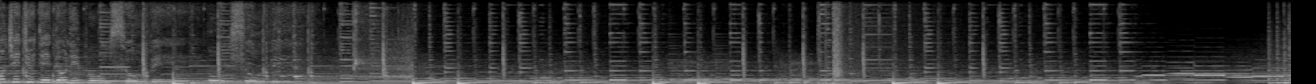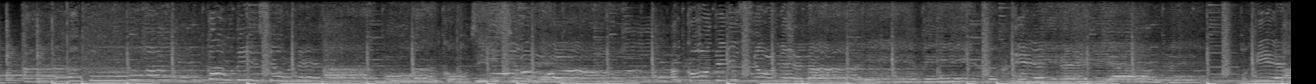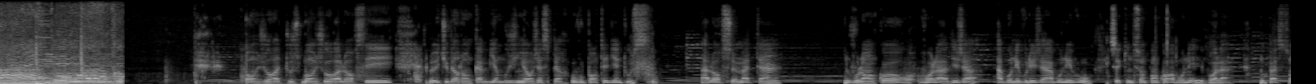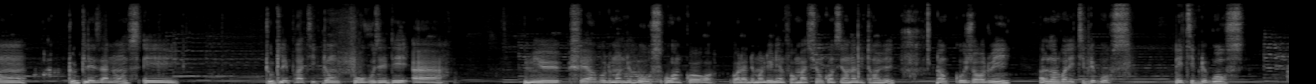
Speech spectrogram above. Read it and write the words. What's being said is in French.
entier tu t'es donné pour me sauver, pour me sauver. Bonjour à tous, bonjour. Alors, c'est le youtubeur donc Kambiambou Junior. J'espère que vous portez bien tous. Alors, ce matin, nous voulons encore, voilà, déjà, abonnez-vous déjà, abonnez-vous. Ceux qui ne sont pas encore abonnés, voilà. Nous passons toutes les annonces et toutes les pratiques donc pour vous aider à mieux faire vos demandes de bourse ou encore, voilà, demander une information concernant l'étranger. Donc, aujourd'hui, allons voir les types de bourses. Les types de bourses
